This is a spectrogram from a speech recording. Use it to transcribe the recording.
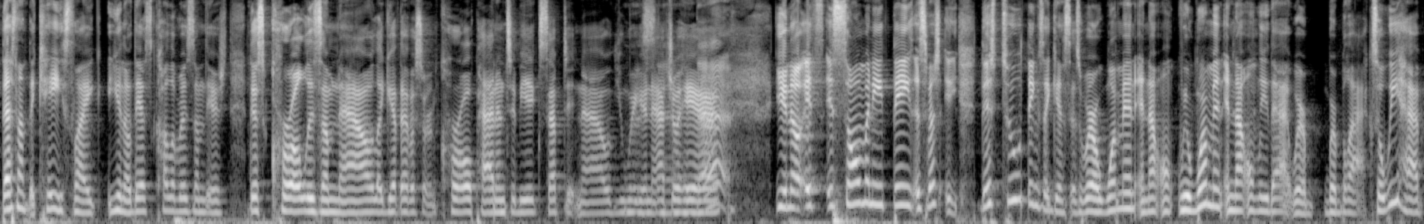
that's not the case. Like you know, there's colorism. There's there's curlism now. Like you have to have a certain curl pattern to be accepted now if you wear your natural hair. that- You know, it's it's so many things. Especially there's two things against us. We're a woman, and not we're women, and not only that, we're we're black. So we have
